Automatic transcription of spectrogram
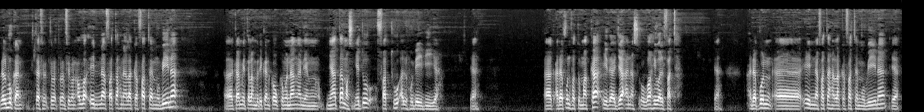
Padahal bukan. Kita turun firman Allah inna fatahna laka fathan mubina. Uh, kami telah memberikan kau kemenangan yang nyata maksudnya itu fathu al-Hudaybiyah. Ya. Uh, adapun fathu Makkah idza jaa nasrullahi wal fath. Ya. Adapun uh, inna fatahna laka fathan mubina ya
